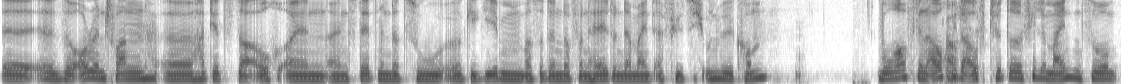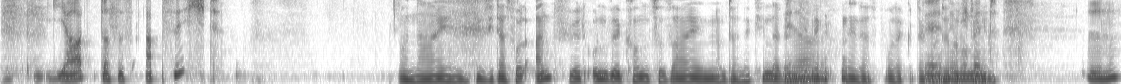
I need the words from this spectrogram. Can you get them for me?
äh, The Orange One äh, hat jetzt da auch ein, ein Statement dazu äh, gegeben, was er denn davon hält und er meint, er fühlt sich unwillkommen. Worauf dann auch Ach. wieder auf Twitter viele meinten so, ja, das ist Absicht. Oh nein, wie sich das wohl anfühlt, unwillkommen zu sein und deine Kinder werden Ja. hier weg. Nee, das, wohl, da, da Äh, konnte er noch Moment. stehen. Mhm.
